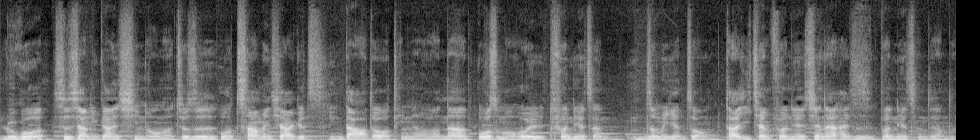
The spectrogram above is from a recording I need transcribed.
如果是像你刚才形容的，就是我上面下一个指令大家都要听的话，那为什么会分裂成这么严重？他以前分裂，现在还是分裂成这样子？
